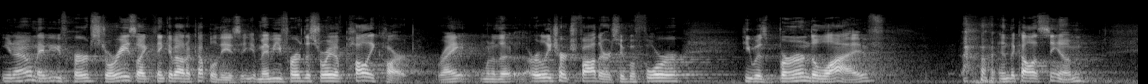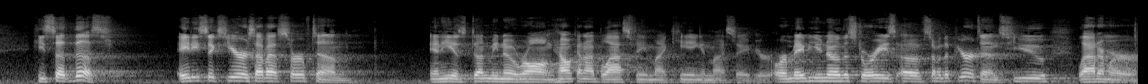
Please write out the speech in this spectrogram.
You know, maybe you've heard stories, like think about a couple of these. Maybe you've heard the story of Polycarp, right? One of the early church fathers who, before he was burned alive in the Colosseum, he said this 86 years have I served him and he has done me no wrong. How can I blaspheme my king and my savior? Or maybe you know the stories of some of the Puritans, Hugh Latimer,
